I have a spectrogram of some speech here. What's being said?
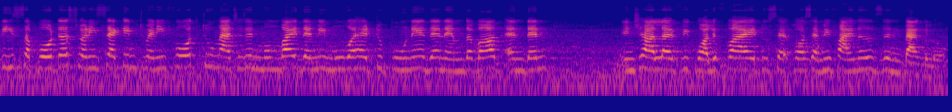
please support us. 22nd, 24th, two matches in Mumbai. Then we move ahead to Pune, then Ahmedabad, and then, inshallah, if we qualify to se for semi-finals in Bangalore.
